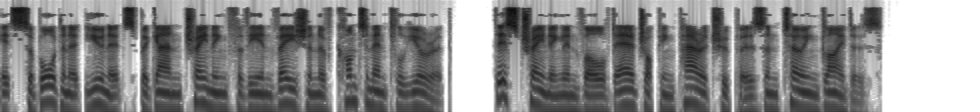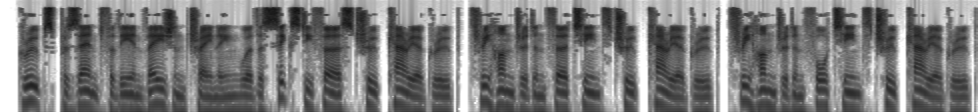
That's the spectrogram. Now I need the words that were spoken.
Its subordinate units began training for the invasion of continental Europe. This training involved airdropping paratroopers and towing gliders. Groups present for the invasion training were the 61st Troop Carrier Group, 313th Troop Carrier Group, 314th Troop Carrier Group,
